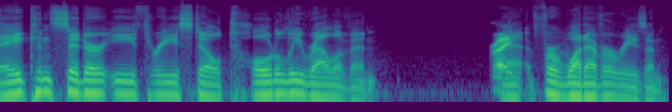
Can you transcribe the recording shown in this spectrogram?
they consider E3 still totally relevant, Right. uh, for whatever reason,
